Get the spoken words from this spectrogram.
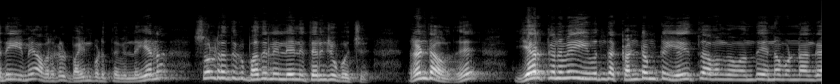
எதையுமே அவர்கள் பயன்படுத்தவில்லை. ஏன்னா சொல்கிறதுக்கு பதில் இல்லைன்னு தெரிஞ்சு போச்சு. ரெண்டாவது ஏற்கனவே இந்த கண்டெம்ட்டை எதிர்த்து அவங்க வந்து என்ன பண்ணாங்க?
